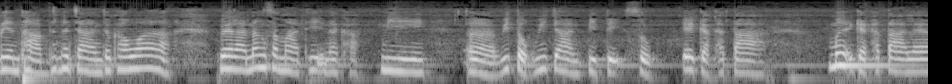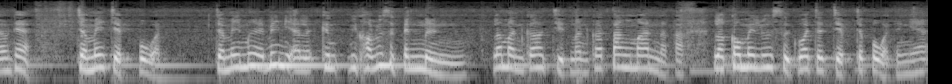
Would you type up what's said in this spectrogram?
เรียนถามท่านอาจารย์เจ้าค่ะว่า เวลานั่งสมาธินะคะ มีวิตกวิจารปิติสุข เอกคตา เมื่อเอกคตาแล้วเนี่ย จะไม่เจ็บปวด จะไม่เมื่อยไม่มีอะไรคือมีความรู้สึกเป็นหนึ่งแล้วมันก็จิตมันก็ตั้งมั่นนะคะแล้วก็ไม่รู้สึกว่าจะเจ็บจะปวดอย่างเงี้ย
